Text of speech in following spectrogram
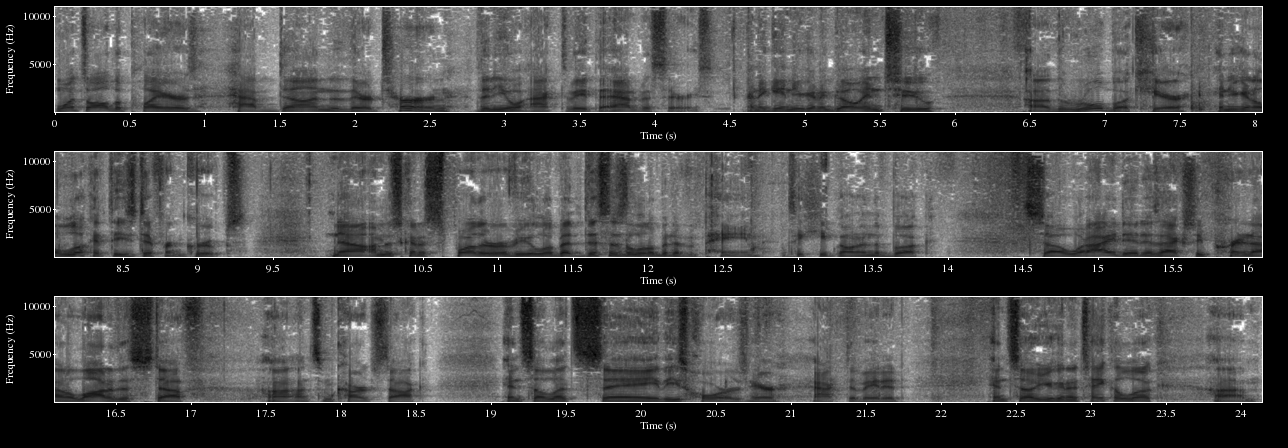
Once all the players have done their turn, then you'll activate the adversaries. And again, you're going to go into uh, the rule book here, and you're going to look at these different groups. Now, I'm just going to spoil the review a little bit. This is a little bit of a pain to keep going in the book. So what I did is actually printed out a lot of this stuff uh, on some cardstock. And so let's say these horrors here activated. And so you're going to take a look. Um,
